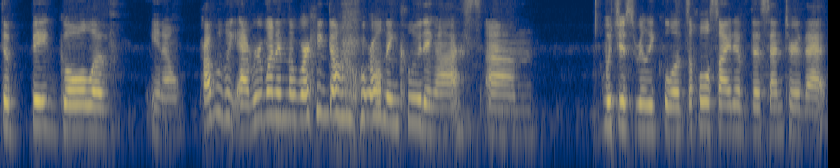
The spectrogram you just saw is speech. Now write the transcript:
the big goal of, you know, probably everyone in the working dog world including us. Um which is really cool. It's a whole side of the center that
